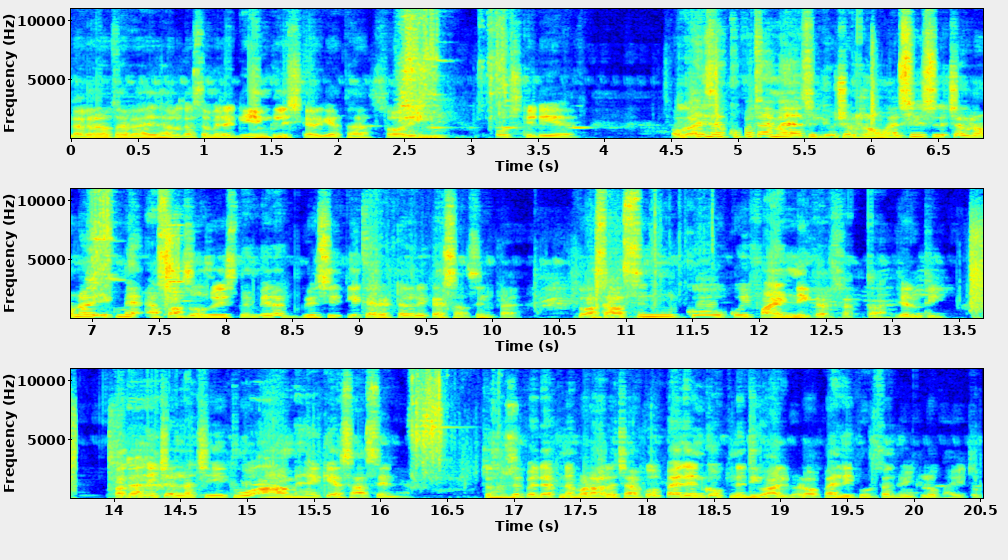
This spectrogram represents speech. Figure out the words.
मैं लग रहा था भाई हल्का सा मेरा गेम ग्लिच कर गया था। सॉरी उसके लिए। और गाइस आपको पता है मैं ऐसे क्यों चल रहा हूँ? ऐसे इसलिए चल रहा हूँ ना, एक मैं असासिन हूँ, इसमें मेरा बेसिकली कैरेक्टर एक असासिन का है तो असासिन को कोई फाइंड नहीं कर सकता जल्दी। पता नहीं चलना चाहिए कि वो आम है कि असासिन है। तो सबसे पहले अपने बड़ा वाला चाकू, पहले इनको अपने दीवार बढ़ाओ, पहली फुर्सत निकलो भाई तुम।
